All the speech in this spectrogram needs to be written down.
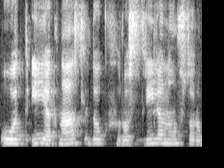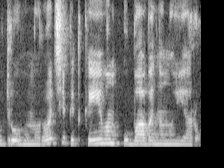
От, і як наслідок розстріляно в 42-му році під Києвом у Бабиному Яру.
